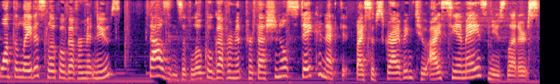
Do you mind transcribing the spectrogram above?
Want the latest local government news? Thousands of local government professionals stay connected by subscribing to ICMA's newsletters.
